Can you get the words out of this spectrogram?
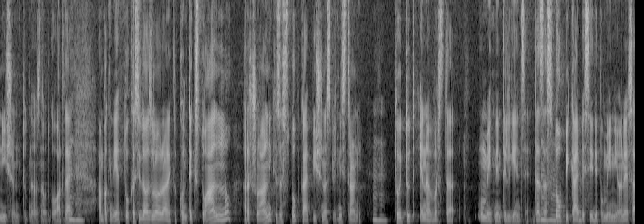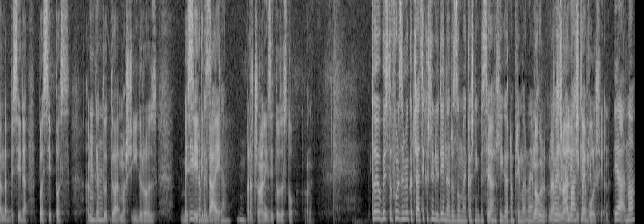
nišen, tudi ne zna odgovoriti. Uh -huh. Ampak je to, kar si dal zelo rekel, kontekstualno računalnik zastop, kaj piše na spletni strani. Uh -huh. To je tudi ena vrsta umetne inteligence, da zastopi, kaj besede pomenijo. Ne samo da beseda pes je pes. A ne, uh -huh. tudi, da imaš igro z besedi, Igra besed, kdaj ja. računalnik zdaj to ne. To je v bistvu ful zanimivo, ker včasih ljudje ne razumejo kakšnih besednih Ja. iger. Naprimer, ne, No, ful, a veš, računalnik imaš je naprim- boljši. Ja, no.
